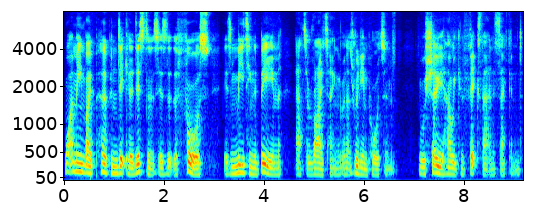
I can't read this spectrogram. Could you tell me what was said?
what I mean by perpendicular distance is that the force is meeting the beam at a right angle, and that's really important. We'll show you how we can fix that in a second.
